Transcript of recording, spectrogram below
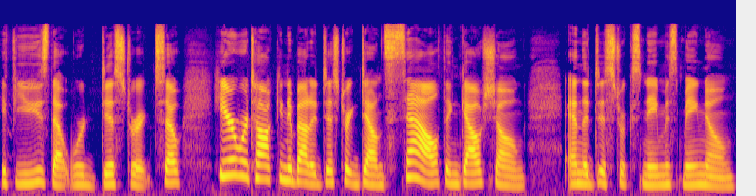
if you use that word district. So, here we're talking about a district down south in Kaohsiung, and the district's name is Meinong.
